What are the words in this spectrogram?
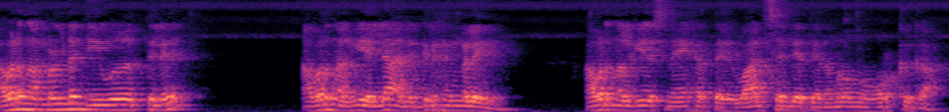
അവർ നമ്മളുടെ ജീവിതത്തിൽ അവർ നൽകിയ എല്ലാ അനുഗ്രഹങ്ങളെയും അവർ നൽകിയ സ്നേഹത്തെ വാത്സല്യത്തെ നമ്മളൊന്ന് ഓർക്കുക.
